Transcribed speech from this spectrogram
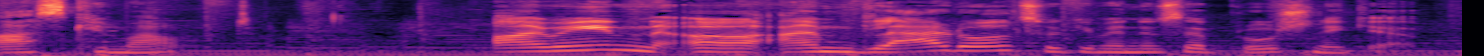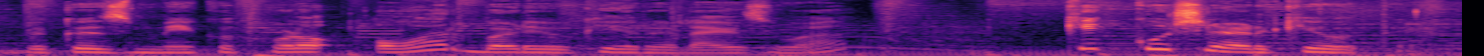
ask him out I mean I am glad also कि मैंने उसे अप्रोच नहीं किया बिकॉज़ मेरे को थोड़ा और बड़े होकर रियलाइज़ हुआ कि कुछ लड़के होते हैं।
